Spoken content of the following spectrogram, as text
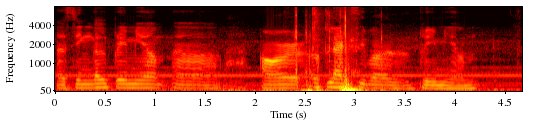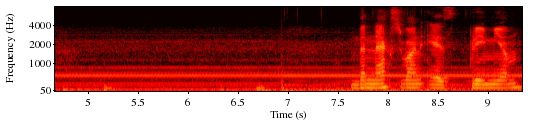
a single premium uh, or flexible premium the next one is premium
